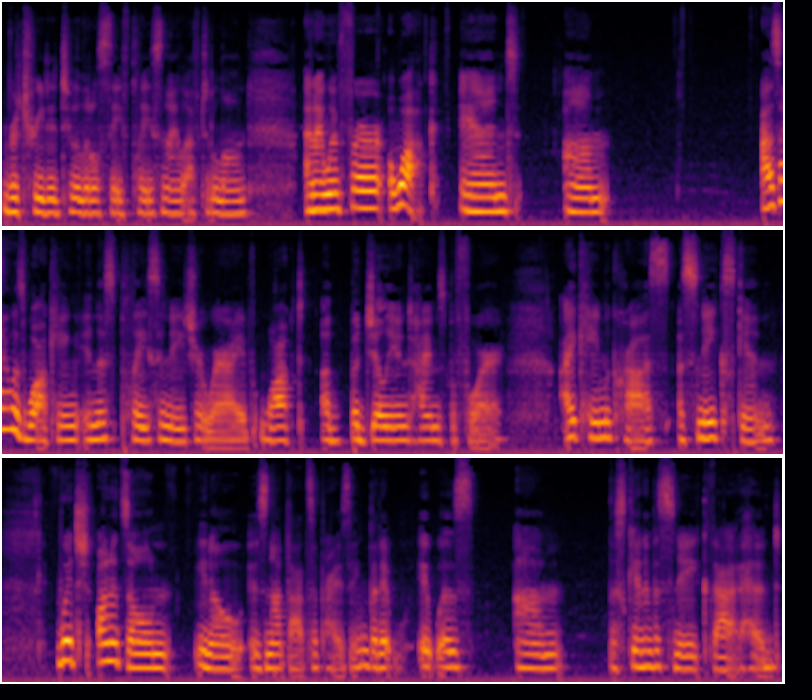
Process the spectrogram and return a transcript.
retreated to a little safe place and I left it alone. And I went for a walk. And um, as I was walking in this place in nature where I've walked a bajillion times before, I came across a snake skin, which on its own, you know, is not that surprising, but it it was um, the skin of a snake that had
